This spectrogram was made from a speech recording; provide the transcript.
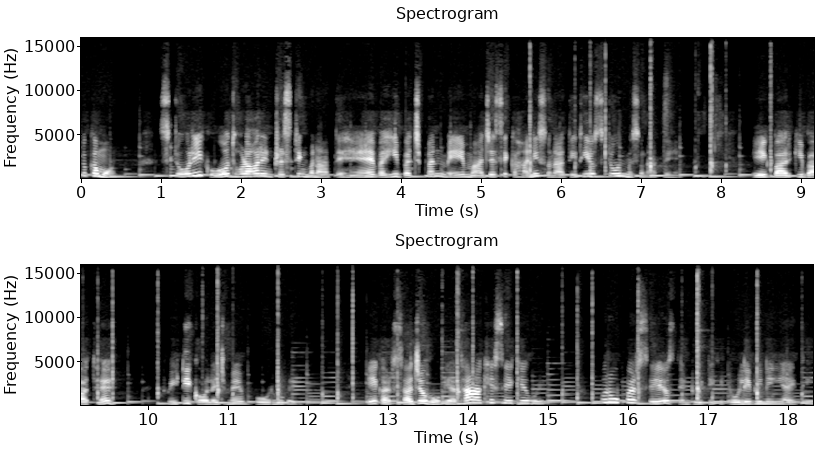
तो कम ऑन स्टोरी को थोड़ा और इंटरेस्टिंग बनाते हैं। वही बचपन में माँ जैसे कहानी सुनाती थी, उस टोन में सुनाते हैं। एक बार की बात है ट्वीटी कॉलेज में बोर हो गई। एक अरसा जो हो गया था, आँखें सेके हुए। और ऊपर से उस दिन ट्वीटी की टोली भी नहीं आई थी।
